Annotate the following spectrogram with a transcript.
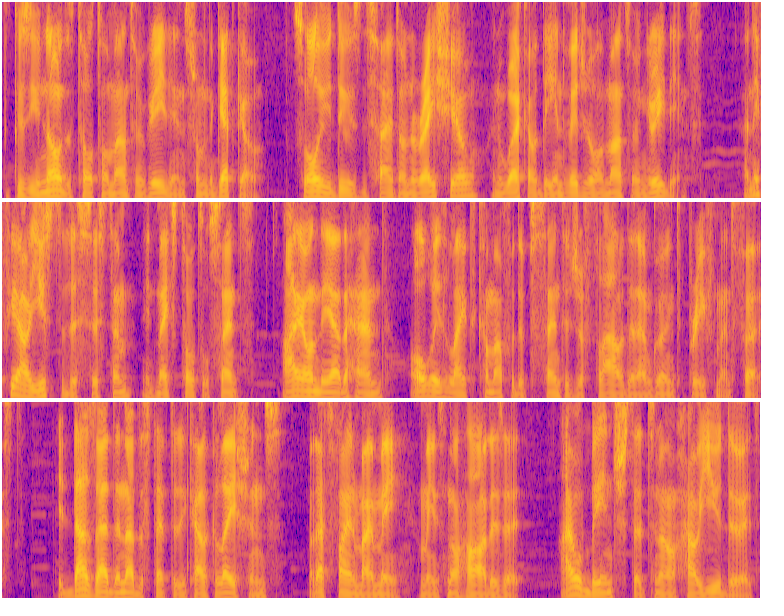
because you know the total amount of ingredients from the get-go. So all you do is decide on the ratio and work out the individual amount of ingredients. And if you are used to this system, it makes total sense. I, on the other hand, always like to come up with a percentage of flour that I'm going to pre-ferment first. It does add another step to the calculations, but that's fine by me. I mean, it's not hard, is it? I would be interested to know how you do it.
